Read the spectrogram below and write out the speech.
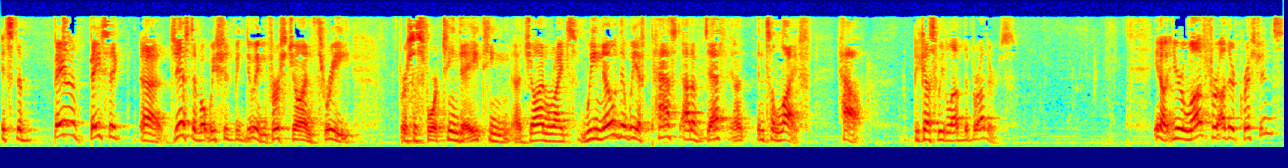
It's the bare basic uh, gist of what we should be doing. 1 John three verses 14 to 18, uh, John writes, We know that we have passed out of death into life. How? Because we love the brothers. You know, your love for other Christians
